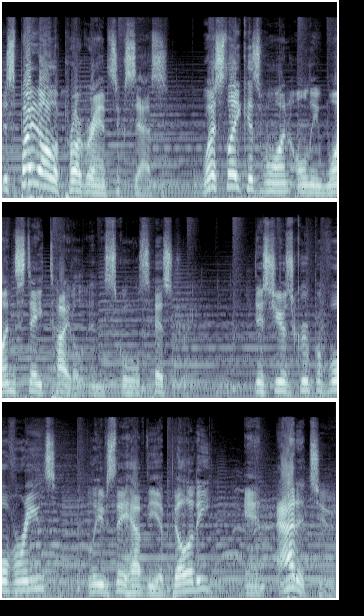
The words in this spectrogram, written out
Despite all the program's success, Westlake has won only one state title in the school's history. This year's group of Wolverines believes they have the ability and attitude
